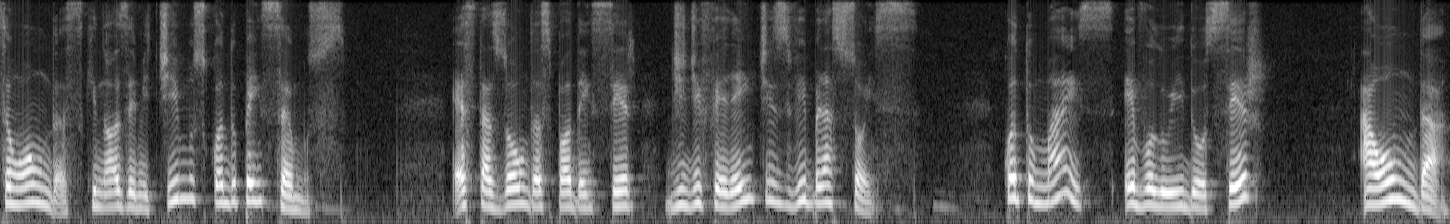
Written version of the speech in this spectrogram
são ondas que nós emitimos quando pensamos. Estas ondas podem ser de diferentes vibrações. Quanto mais evoluído o ser, a onda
